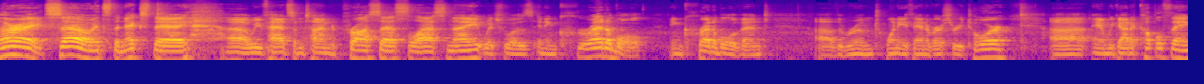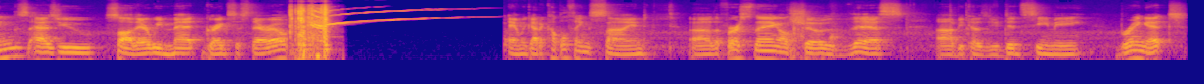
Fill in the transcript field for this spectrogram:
All right, so it's the next day. Uh, we've had some time to process last night, which was an incredible, incredible event. Uh, the Room 20th Anniversary Tour. Uh, and we got a couple things, as you saw there. We met Greg Sestero. And we got a couple things signed. Uh, the first thing, I'll show this, uh, because you did see me bring it.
